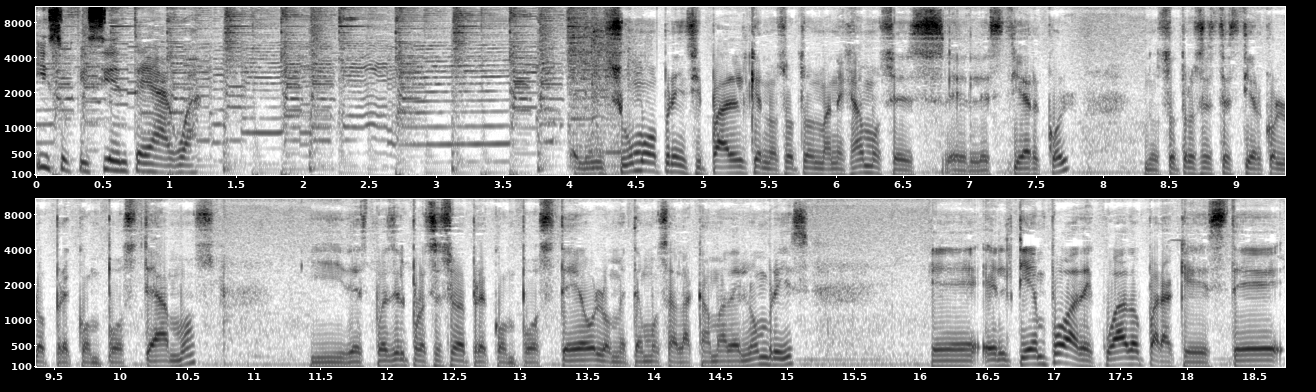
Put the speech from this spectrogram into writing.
y suficiente agua. El insumo principal que nosotros manejamos es el estiércol. Nosotros este estiércol lo precomposteamos y después del proceso de precomposteo lo metemos a la cama de lombriz. Eh, el tiempo adecuado para que esté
